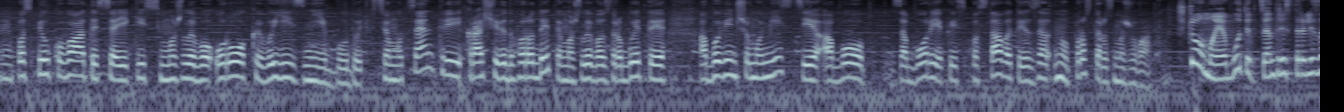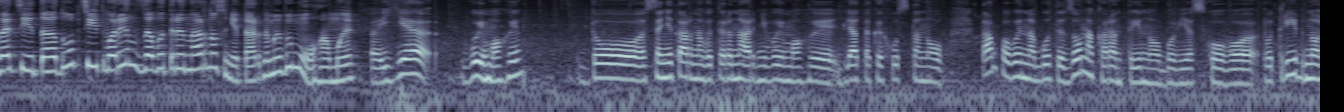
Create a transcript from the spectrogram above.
М, Поспілкуватися, якісь можливо уроки виїзні будуть в цьому центрі. Краще відгородити, можливо, зробити або в іншому місці, або забор якийсь поставити, ну просто розмежувати. Що має бути в центрі стерилізації та адопції тварин за ветеринарно-санітарними вимогами? Е, Є вимоги до санітарно-ветеринарні вимоги для таких установ. Там повинна бути зона карантину обов'язково. Потрібно,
